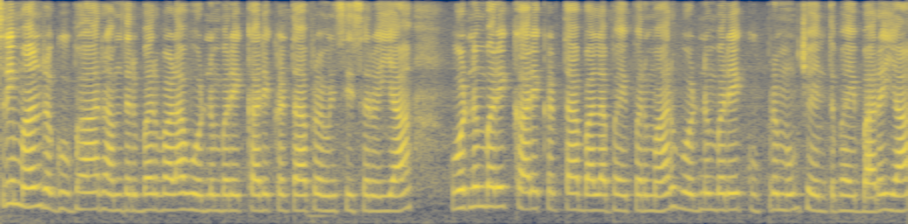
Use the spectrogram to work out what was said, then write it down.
શ્રીમાન રઘુભા રામદરબારવાળા, વોર્ડ નંબર એક કાર્યકર્તા પ્રવીણસિંહ સરૈયા, વોર્ડ નંબર એક કાર્યકર્તા બાલાભાઈ પરમાર, વોર્ડ નંબર એક ઉપપ્રમુખ જયંતભાઈ બારૈયા,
